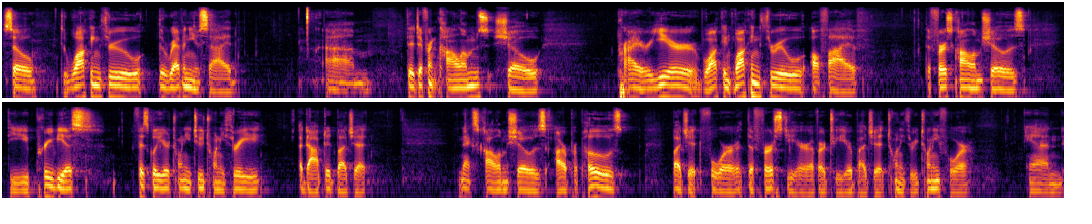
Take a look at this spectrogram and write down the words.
So, walking through the revenue side, um, the different columns show prior year, walking, walking through all five. The first column shows the previous fiscal year 22 23 adopted budget. Next column shows our proposed budget for the first year of our two year budget, 23 24. And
